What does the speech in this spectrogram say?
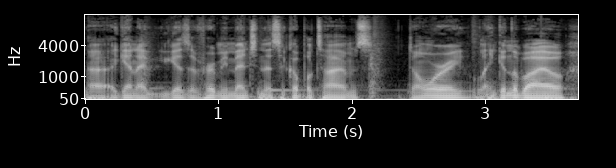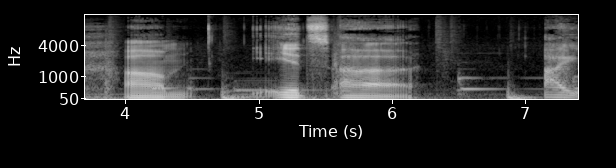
uh, again, I, you guys have heard me mention this a couple times. Don't worry, link in the bio. Um, it's uh, I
